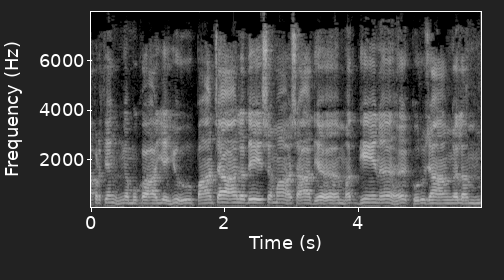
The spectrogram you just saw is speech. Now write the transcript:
प्रत्यङ्गमुखाययु पाञ्चालदेशमासाद्य मध्येन कुरुजाङ्गलम्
